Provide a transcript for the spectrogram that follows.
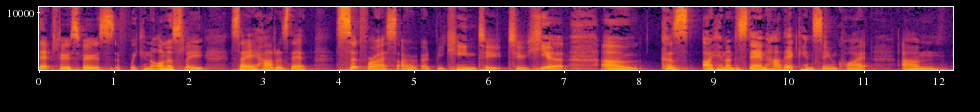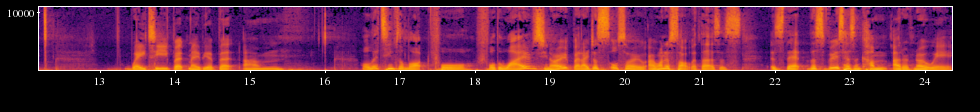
that first verse, if we can honestly say, how does that sit for us, I, would be keen to, to hear. Because um, I can understand how that can seem quite um, weighty, but maybe a bit. Um, well, that seems a lot for for the wives, you know. But I just also I want to start with this: is is that this verse hasn't come out of nowhere.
